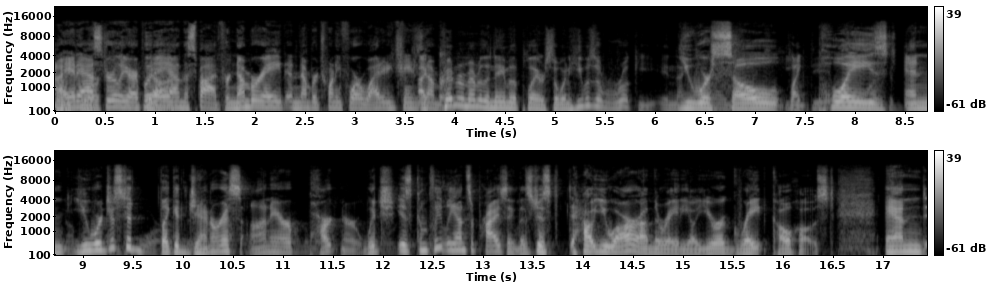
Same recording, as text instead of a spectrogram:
I had asked earlier I put yeah. A on the spot for number 8 and number 24. Why did he change the I number? I couldn't remember the name of the player. So when he was a rookie in You were so like poised and you were just a like a generous on-air partner which is completely unsurprising. That's just how you are on the radio. You're a great co-host. And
